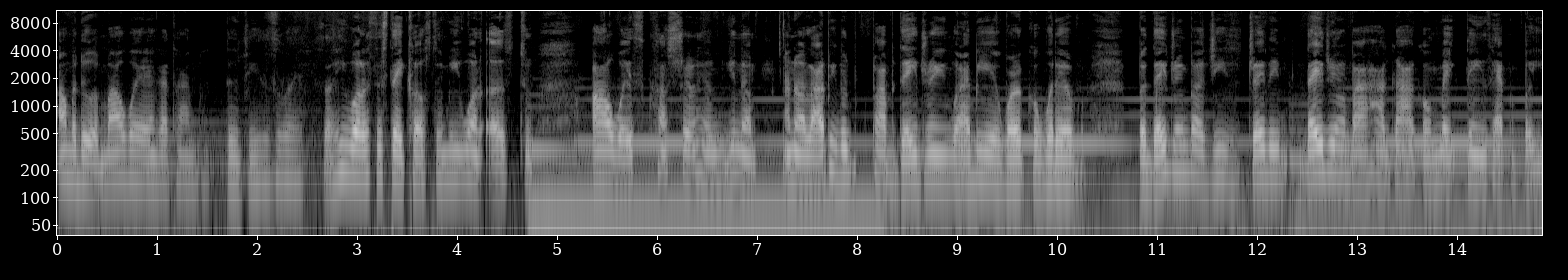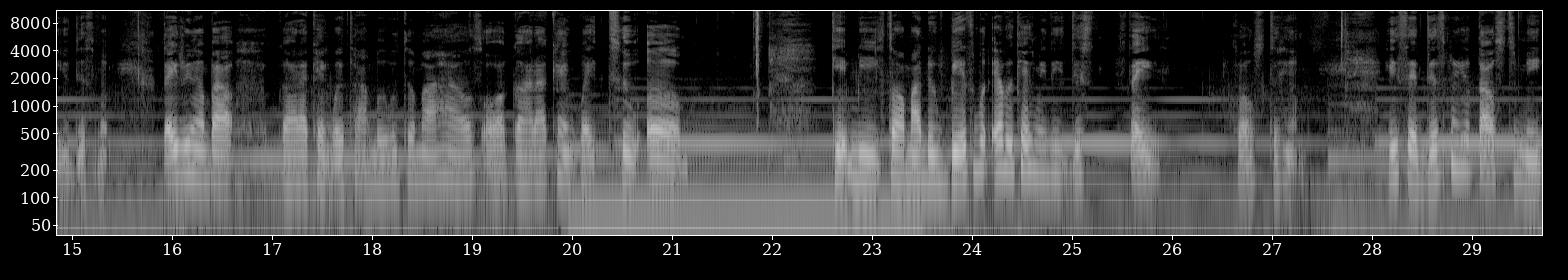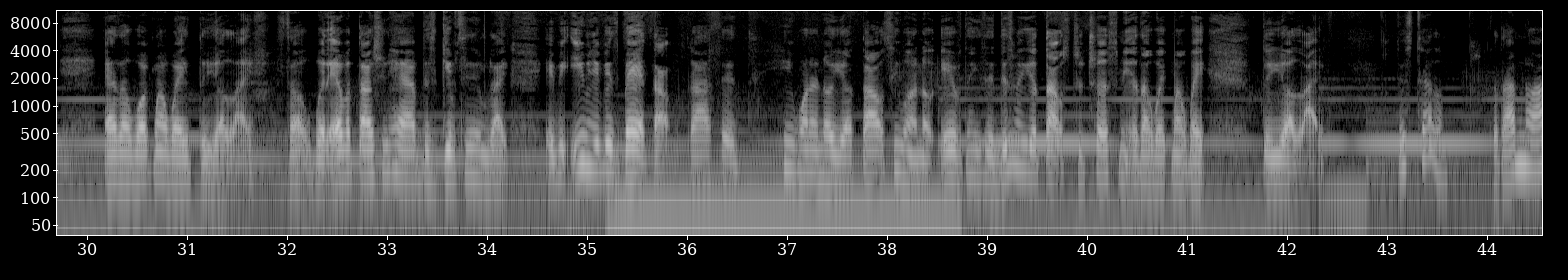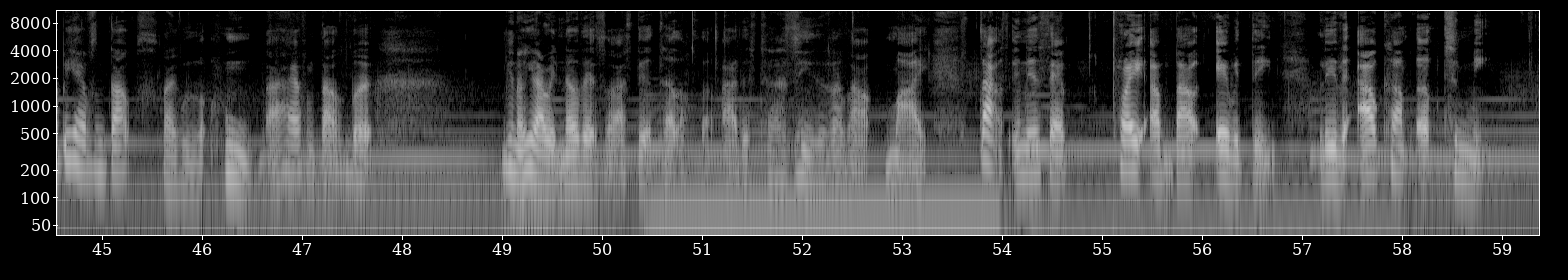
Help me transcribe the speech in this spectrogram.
I'm gonna do it my way. I ain't got time to do Jesus' way. So He want us to stay close to Him. He want us to always concentrate on Him. You know, I know a lot of people probably daydream while I be at work or whatever, but they dream about Jesus. They daydream about how God gonna make things happen for you this month. Daydream about God, I can't wait till I move into my house, or God, I can't wait to um get me start my new business. Whatever the case may be, just stay close to Him. He said, "Discipline your thoughts to me as I work my way through your life." So whatever thoughts you have, just give to Him. Like if even if it's bad thoughts, God said He want to know your thoughts. He want to know everything. He said, "Discipline your thoughts to trust me as I work my way through your life." Just tell Him. Because I know I be having some thoughts. Like, hmm, I have some thoughts, but, you know, he already know that, so I still tell him. So I just tell Jesus about my thoughts. And then said, pray about everything. Leave the outcome up to me.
